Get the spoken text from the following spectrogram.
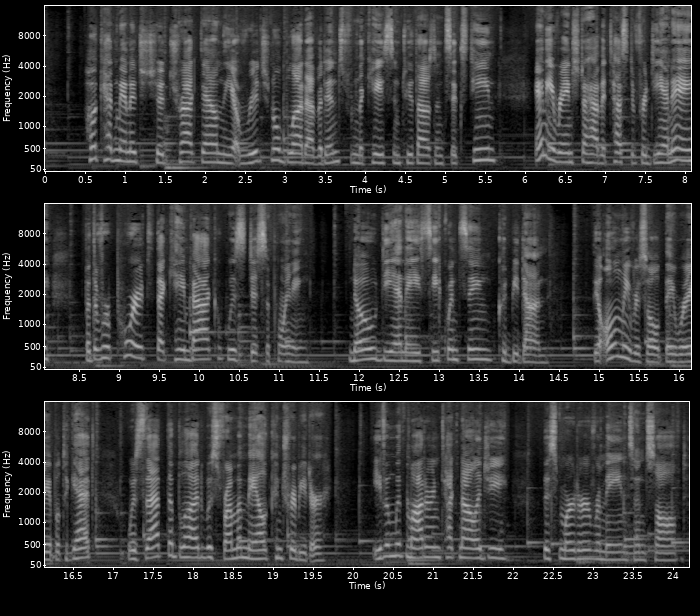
Hook had managed to track down the original blood evidence from the case in 2016, and he arranged to have it tested for DNA, but the report that came back was disappointing. No DNA sequencing could be done. The only result they were able to get was that the blood was from a male contributor. Even with modern technology, this murder remains unsolved.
